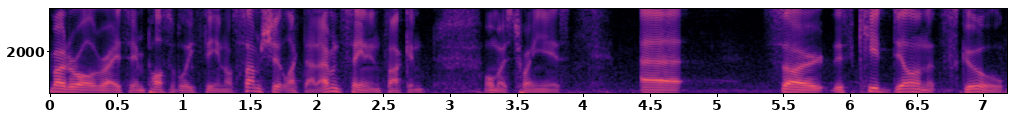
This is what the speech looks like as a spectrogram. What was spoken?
Motorola Razr impossibly thin or some shit like that. I haven't seen in fucking almost twenty years. Uh, so this kid Dylan at school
